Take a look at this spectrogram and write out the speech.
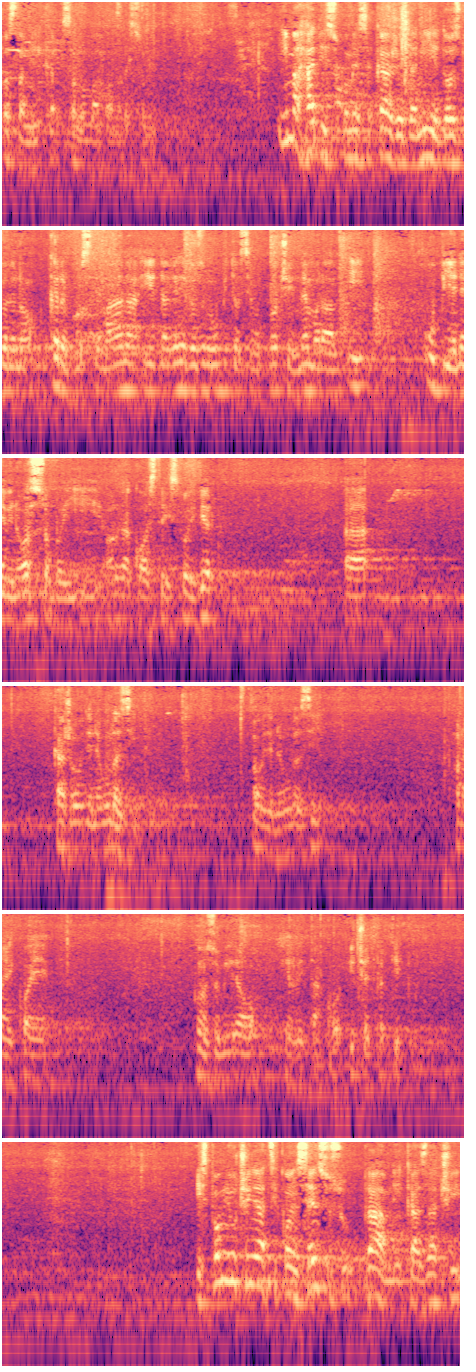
poslanika, sallallahu alaihi sallam. Ima hadis u kome se kaže da nije dozvoljeno krv muslimana i da ga nije dozvoljeno ubiti osim od nemoral i ubije nevinu osobu i, onoga ko ostavi svoju vjeru. A, kaže ovdje ne ulazi ovdje ne ulazi onaj ko je konzumirao ili tako i četvrti put. I spominju učenjaci konsensusu pravnika, znači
